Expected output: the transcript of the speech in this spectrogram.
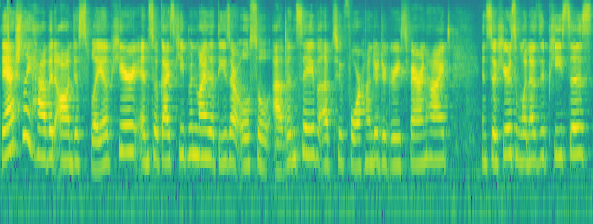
They actually have it on display up here. And so guys, keep in mind that these are also oven safe up to 400 degrees Fahrenheit. And so here's one of the pieces.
